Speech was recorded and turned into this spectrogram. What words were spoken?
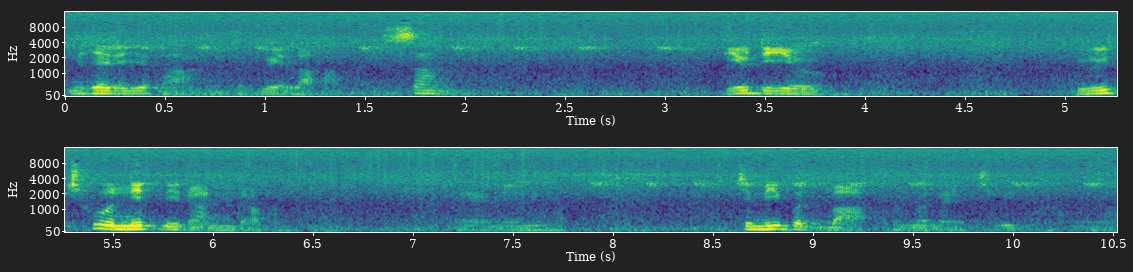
ไม่ใช่ระยะทางเป็นเวลาสั้นเดียวเดียว หรือชั่วนิดนิรันดรอะไรนี้นะครับจะมีบทบาทเข้ามาในชีวิตของเรา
